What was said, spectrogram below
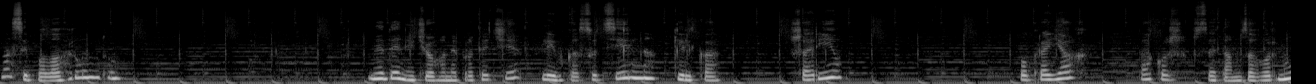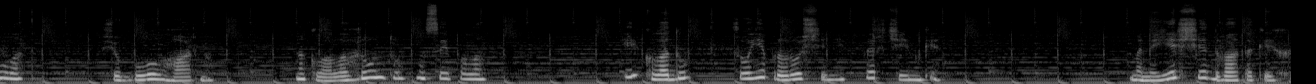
Насипала ґрунту. Ніде нічого не протече, плівка суцільна, кілька шарів. По краях також все там загорнула, щоб було гарно. Наклала ґрунту, насипала і кладу свої пророщені перчинки. У мене є ще два таких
